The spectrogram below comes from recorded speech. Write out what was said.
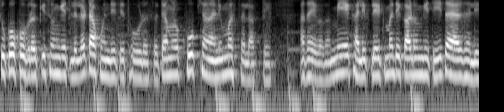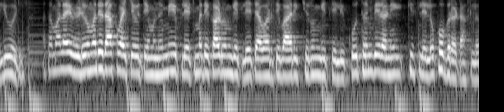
सुकं खोबरं किसून घेतलेलं टाकून देते थोडंसं. त्यामुळं खूप छान आणि मस्त लागते. आता हे बघा मी खाली प्लेटमध्ये काढून घेते ही तयार झालेली वडी. आता मला हे व्हिडिओमध्ये दाखवायचे होते म्हणून मी प्लेटमध्ये काढून घेतले त्यावरती बारीक चिरून घेतलेली कोथिंबीर आणि किसलेलं खोबरं टाकलं.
